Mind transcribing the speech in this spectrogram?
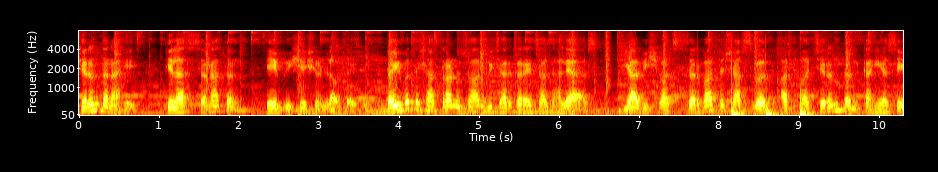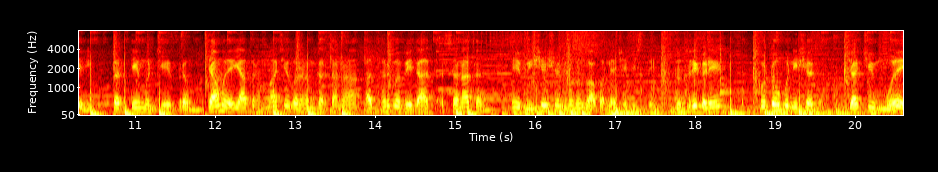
चिरंतन आहे तिला सनातन हे विशेषण लावता येते. दैवत शास्त्रानुसार विचार करायचा झाल्यास या विश्वात सर्वात शाश्वत अथवा चिरंतन काही असेल तर ते म्हणजे ब्रह्म. त्यामुळे या ब्रह्माचे वर्णन करताना अथर्व वेदात सनातन हे विशेषण म्हणून वापरल्याचे दिसते. दुसरीकडे कठोपनिषद ज्याची मुळे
